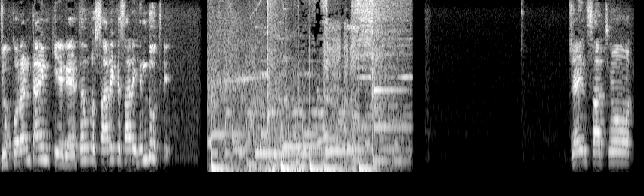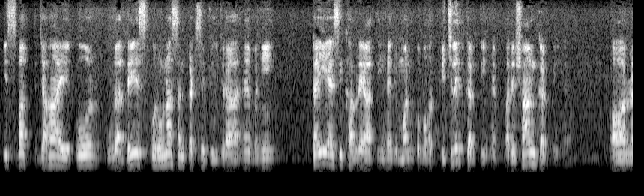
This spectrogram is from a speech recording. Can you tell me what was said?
जो क्वारंटाइन किए गए थे और वो सारे के सारे हिंदू थे। जैन साथियों, इस वक्त जहाँ एक और पूरा देश कोरोना संकट से जूझ रहा है, वहीं कई ऐसी खबरें आती हैं जो मन को बहुत विचलित करती हैं, परेशान करती हैं। और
